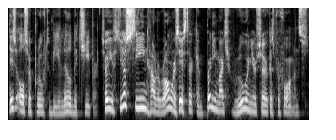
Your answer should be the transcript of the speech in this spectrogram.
This also proved to be a little bit cheaper. So you've just seen how the wrong resistor can pretty much ruin your circuit's performance.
